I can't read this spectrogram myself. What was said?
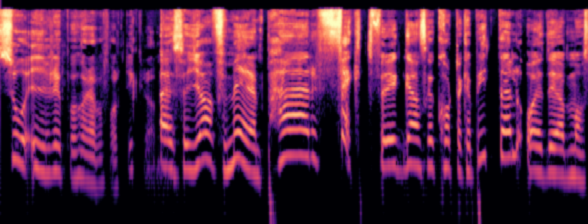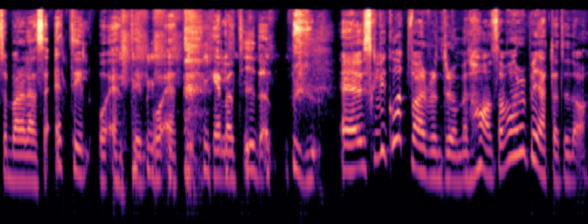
så ivrig på att höra vad folk tycker om den. Alltså jag, för mig är den perfekt för det är ganska korta kapitel och det- jag måste bara läsa ett till och ett till och ett till hela tiden. Eh, ska vi gå ett varv runt rummet? Hansa, vad har du på hjärtat idag?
